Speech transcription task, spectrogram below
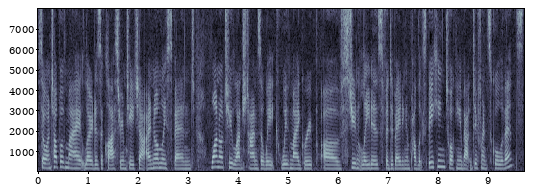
So, on top of my load as a classroom teacher, I normally spend one or two lunchtimes a week with my group of student leaders for debating and public speaking, talking about different school events.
